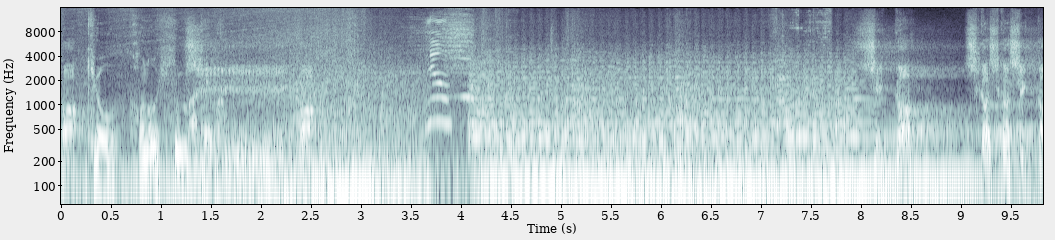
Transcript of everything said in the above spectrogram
今日この日までは。失火しかしかしっか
